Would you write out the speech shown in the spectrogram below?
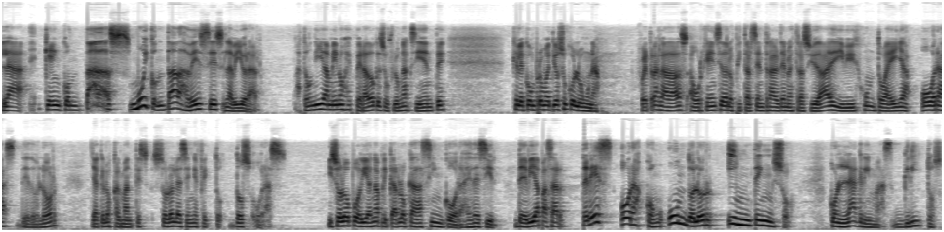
la que en contadas, muy contadas veces la vi llorar. Hasta un día menos esperado que sufrió un accidente que le comprometió su columna. Fue trasladada a urgencia del Hospital Central de nuestra ciudad y viví junto a ella horas de dolor, ya que los calmantes solo le hacían efecto dos horas. Y solo podían aplicarlo cada cinco horas, es decir, debía pasar tres horas con un dolor intenso, con lágrimas, gritos,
